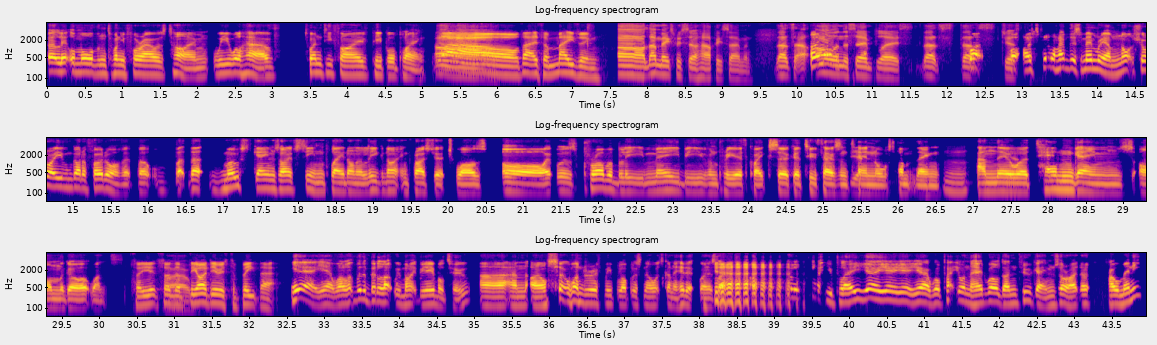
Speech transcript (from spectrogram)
a little more than 24 hours' time, we will have 25 people playing. wow, that is amazing. Oh, that makes me so happy, Simon. That's I all know. in the same place. That's that's just Well, I still have this memory. I'm not sure I even got a photo of it, but but that most games I've seen played on a league night in Christchurch was oh, it was probably maybe even pre-earthquake, circa 2010 or something, Mm. and there Yeah. were 10 games on the go at once. So you, so Wow. the the idea is to beat that Yeah, yeah. Well, with a bit of luck, we might be able to. Uh, and I also wonder if Meepleopolis know what's going to hit it when it's like, oh, we'll let you play. Yeah, yeah, yeah, yeah. We'll pat you on the head. Well done. Two games. All right. Uh, how many?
